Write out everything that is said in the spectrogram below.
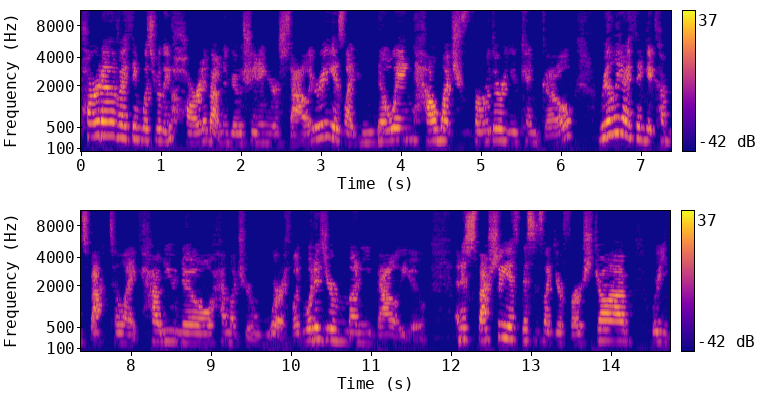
part of I think what's really hard about negotiating your salary is like knowing how much further you can go. Really, I think it comes back to like how do you know how much you're worth? Like what is your money value? And especially if this is like your first job where you,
